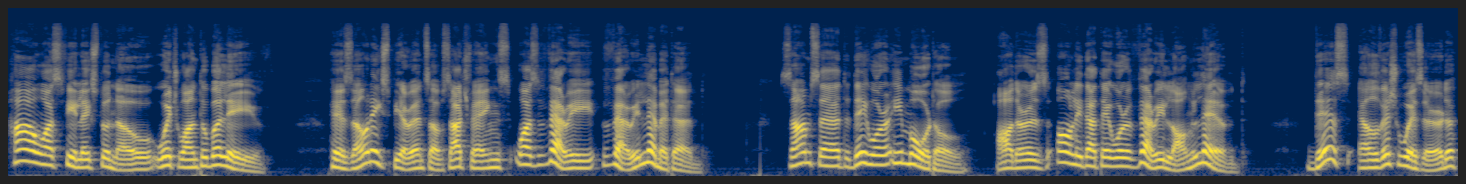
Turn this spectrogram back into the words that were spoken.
How was Felix to know which one to believe? His own experience of such things was very, very limited. Some said they were immortal, others only that they were very long lived. This elvish wizard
